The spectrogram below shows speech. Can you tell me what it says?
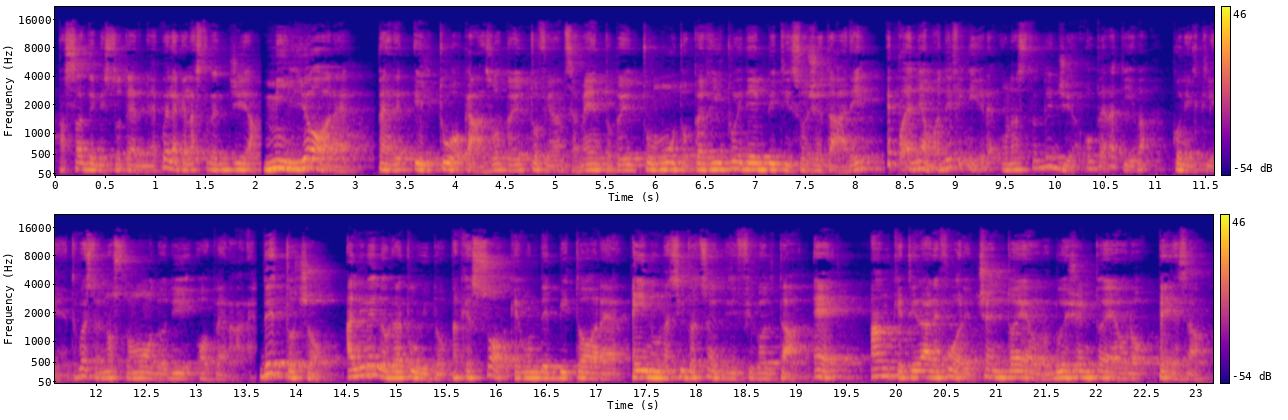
passatemi questo termine, quella che è la strategia migliore per il tuo caso, per il tuo finanziamento, per il tuo mutuo, per i tuoi debiti societari e poi andiamo a definire una strategia operativa con il cliente. Questo è il nostro modo di operare. Detto ciò, a livello gratuito, perché so che un debitore è in una situazione di difficoltà e anche tirare fuori 100 euro, 200 euro pesa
